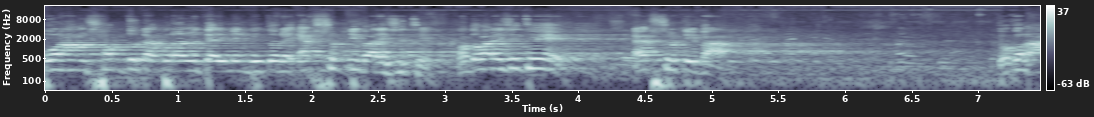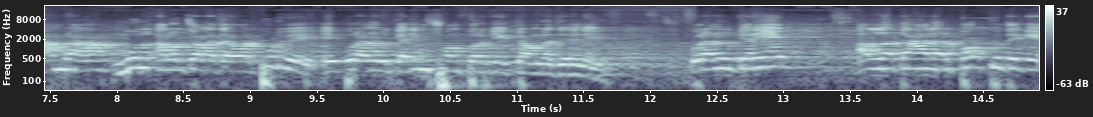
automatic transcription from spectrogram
কোরআন শব্দটা কোরআনুল কারীমের ভিতরে 61 বার এসেছে। কতবার এসেছে? 61 বার। তখন আমরা মূল আলোচনা যাওয়ার পূর্বে এই কোরআনুল কারীম সম্পর্কে একটু আমরা জেনে নেই। কোরআনুল কারীম আল্লাহ তাআলার পক্ষ থেকে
